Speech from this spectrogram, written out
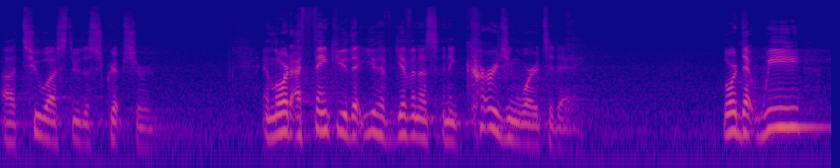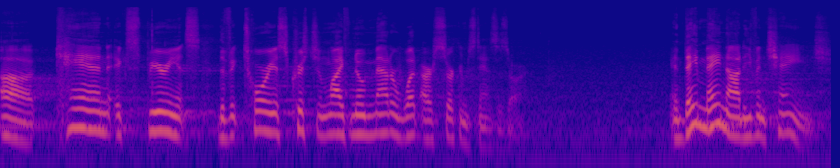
uh, to us through the scripture. And Lord, I thank you that you have given us an encouraging word today. Lord, that we uh, can experience the victorious Christian life no matter what our circumstances are and they may not even change.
